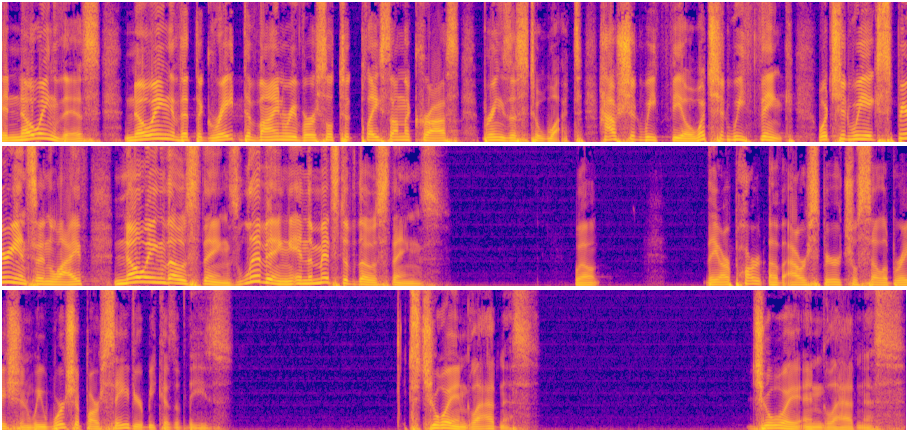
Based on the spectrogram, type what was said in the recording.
And knowing this, knowing that the great divine reversal took place on the cross, brings us to what? How should we feel? What should we think? What should we experience in life, knowing those things, living in the midst of those things? Well, they are part of our spiritual celebration. We worship our Savior because of these. It's joy and gladness. Joy and gladness.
